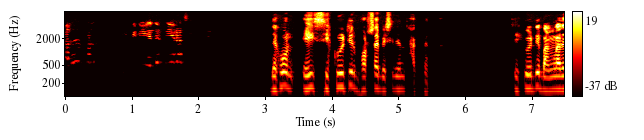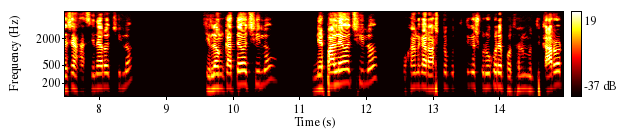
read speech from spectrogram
সাধারণ মানুষের সিকিউরিটি এদের মেয়েরা দেখুন, এই সিকিউরিটির ভরসায় বেশি দিন থাকবেন না। সিকিউরিটি বাংলাদেশে হাসিনারও ছিল, শ্রীলঙ্কাতেও ছিল, নেপালেও ছিল, ওখানকার রাষ্ট্রপতি থেকে শুরু করে প্রধানমন্ত্রী, কারোর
